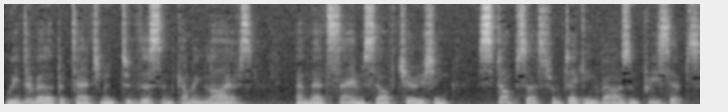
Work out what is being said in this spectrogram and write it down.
we develop attachment to this and coming lives, and that same self-cherishing stops us from taking vows and precepts,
